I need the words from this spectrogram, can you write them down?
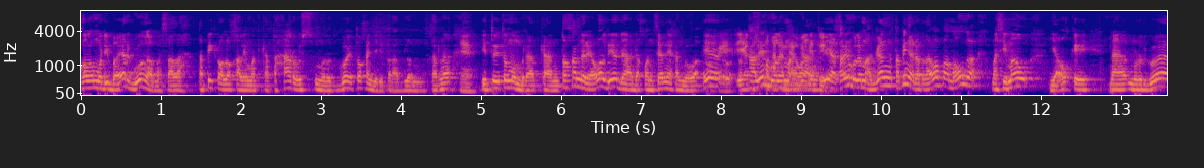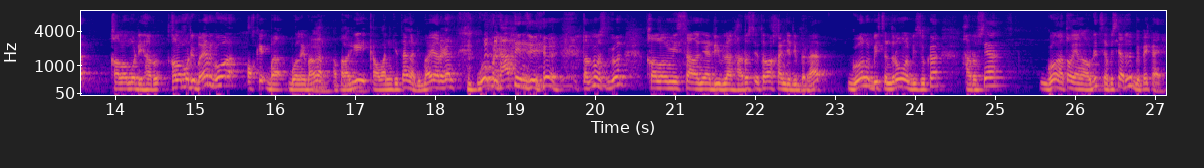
kalau mau dibayar gue nggak masalah. Tapi kalau kalimat kata harus, menurut gue itu akan jadi problem karena Iya. itu itu memberatkan. Toh kan dari awal dia udah ada konsennya kan bahwa ya Oke, iya, kalian boleh kesepakatan awal magang, ya. iya kalian boleh magang, tapi nggak dapat apa-apa. Mau nggak? Masih mau? Ya oke. Nah menurut gue kalau mau diharus kalau mau dibayar gue oke ba- boleh banget apalagi kawan kita nggak dibayar kan gue prihatin sih tapi maksud gue kalau misalnya dibilang harus itu akan jadi berat gue lebih cenderung lebih suka harusnya gue nggak tahu yang audit siapa sih harusnya BPK ya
